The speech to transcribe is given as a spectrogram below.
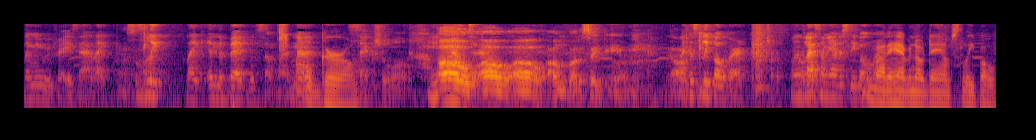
let me rephrase that. Like, sleep like in the bed with someone. Oh, not Oh, girl. Sexual. oh, oh, oh. I was about to say, damn. Y'all- Like a sleepover. When was the last time you had a sleepover? Nobody having no damn sleepover.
